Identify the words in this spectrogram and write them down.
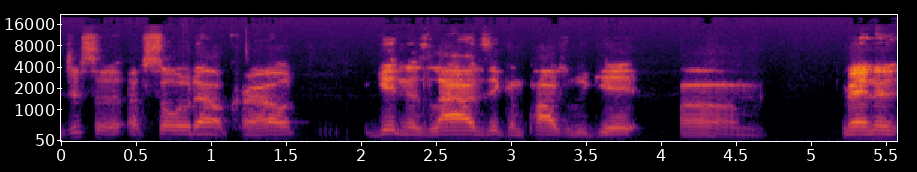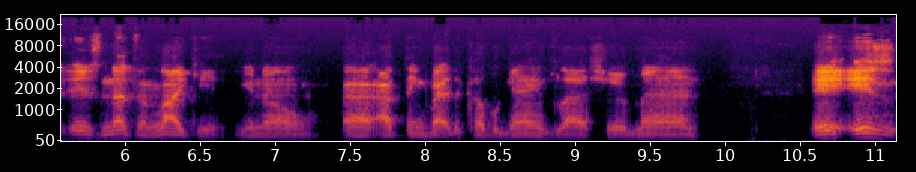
just a, a sold out crowd, getting as loud as it can possibly get. Um, man, it, it's nothing like it. You know, I, I think back to a couple games last year, man. It is.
